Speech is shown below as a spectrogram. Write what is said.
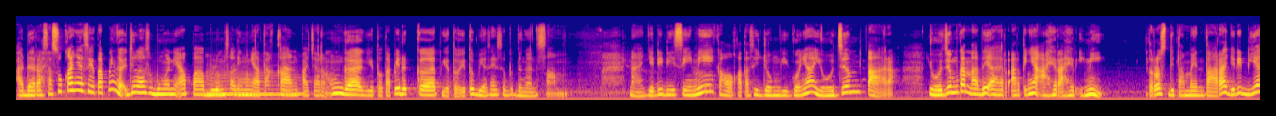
Ada rasa sukanya sih, tapi nggak jelas hubungannya apa, belum saling menyatakan pacaran enggak gitu, tapi deket gitu. Itu biasanya disebut dengan sam. Nah, jadi di sini kalau kata si Jong Gigo-nya yojem tara. Yojem kan tadi akhir- artinya akhir-akhir ini. Terus ditambahin Tara, jadi dia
